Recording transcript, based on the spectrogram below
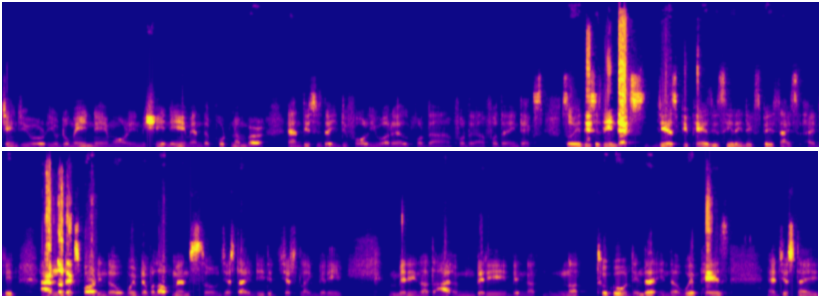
change your your domain name or in machine name and the port number and this is the default url for the for the for the index. So this is the index jsp page. You see the index page. I, I did i'm not expert in the web development so just i did it just like very very not um, very, very not not too good in the in the web page and just I,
